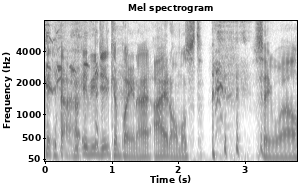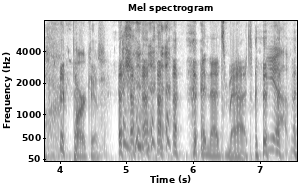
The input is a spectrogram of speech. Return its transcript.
Yeah, if you did complain, I, I'd almost Say, well, park it. and that's Matt. Yeah.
